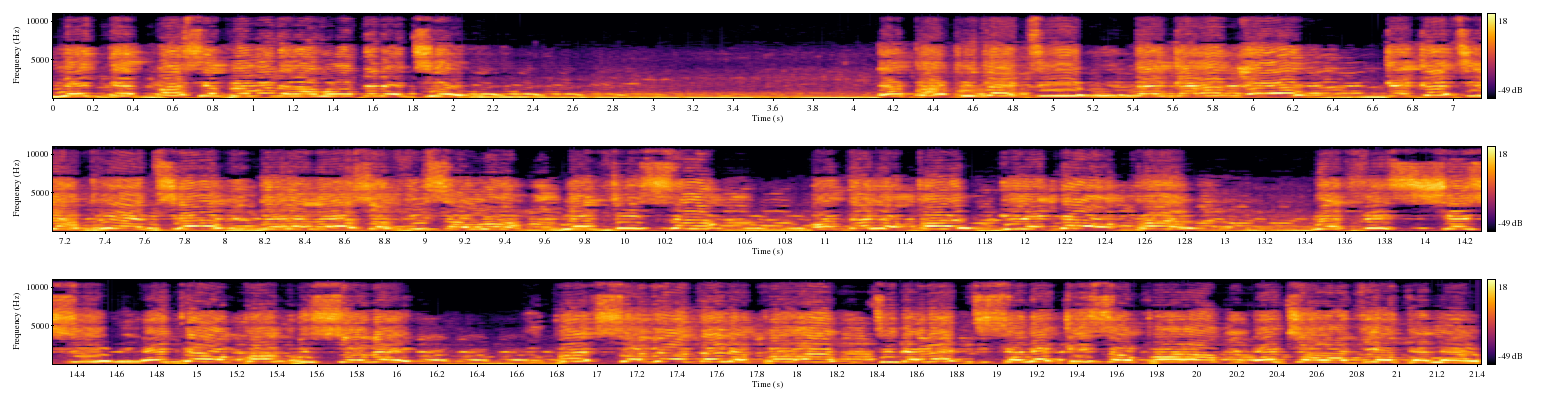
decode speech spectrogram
n'était pas simplement dans la volonté de Dieu. Et Paul pouvait dire dans 41 que quand il a pris à Dieu de révéler son fils en moi, le fils, au temps de Paul, il était au Paul. Le fils Jésus était au Paul pour sauver. Pour sauver au temps de Paul, tu devais discerner Christ en Paul et tu as la vie éternelle.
